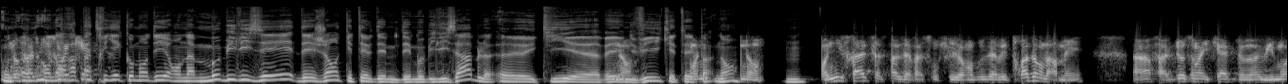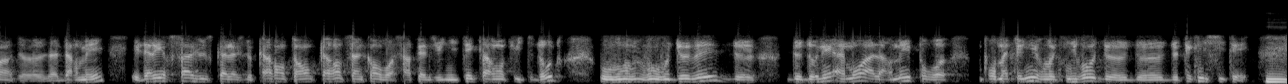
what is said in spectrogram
On, a rapatrié, comment dire, on a mobilisé des gens qui étaient des, des mobilisables, euh, qui euh, avaient Non. une vie qui était On- pas. Non? Non. Hmm. En Israël, ça se passe de la façon suivante. Vous avez trois ans d'armée, hein, enfin deux ans et quatre, deux ans et huit mois de- de- d'armée, et derrière ça, jusqu'à l'âge de 40 ans, 45 ans, voire certaines unités, 48 d'autres, vous, vous, vous devez de, de donner un mois à l'armée pour, pour maintenir votre niveau de, de, de technicité. Hmm.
